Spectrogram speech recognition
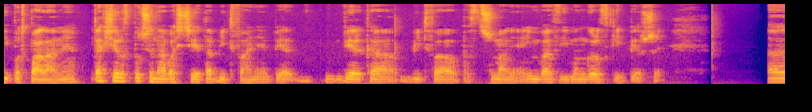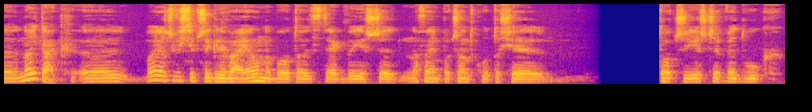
i podpala, nie? I tak się rozpoczyna właściwie ta bitwa, nie? Wielka bitwa o powstrzymanie inwazji mongolskiej pierwszej. E, no i tak, e, no i oczywiście przegrywają, no bo to jest jakby jeszcze na samym początku to się toczy jeszcze według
